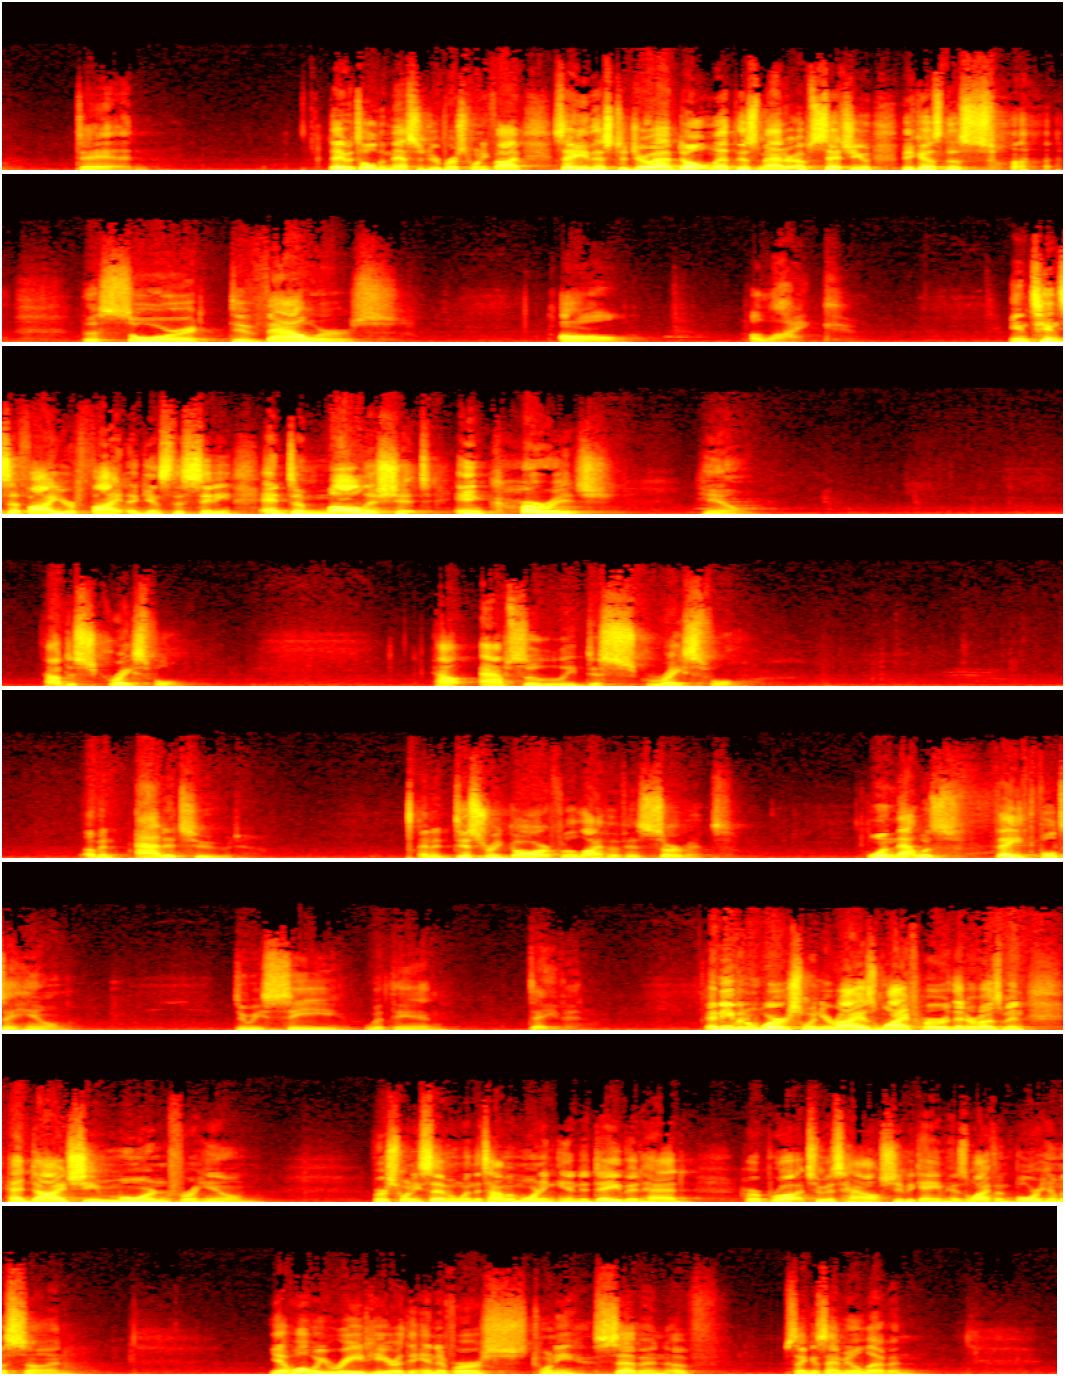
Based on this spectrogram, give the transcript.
dead. David told the messenger, verse 25, say this to Joab, don't let this matter upset you, because the, the sword devours all alike. Intensify your fight against the city and demolish it. Encourage him. How disgraceful. How absolutely disgraceful of an attitude and a disregard for the life of his servant. One that was faithful to him, do we see within David. And even worse, when Uriah's wife heard that her husband had died, she mourned for him. Verse 27 When the time of mourning ended, David had her brought to his house. She became his wife and bore him a son. Yet, what we read here at the end of verse 27 of 2 Samuel 11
